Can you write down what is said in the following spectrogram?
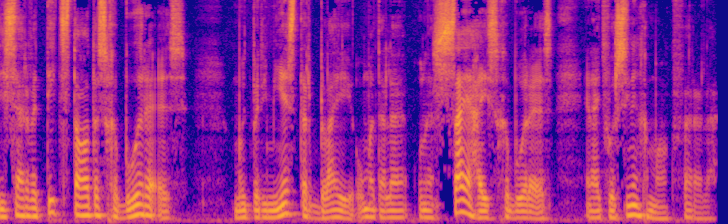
die servitut status gebore is moet by die meester bly omdat hulle onder sy huis gebore is en hy het voorsiening gemaak vir hulle.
